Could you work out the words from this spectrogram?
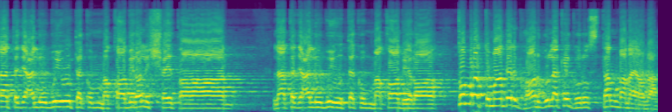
লা তাজআলু বুয়ুতাকুম মাকাবিরা লিশ-শাইতান তোমরা তোমাদের ঘরগুলাকে গোরস্থান বানায়ও না।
